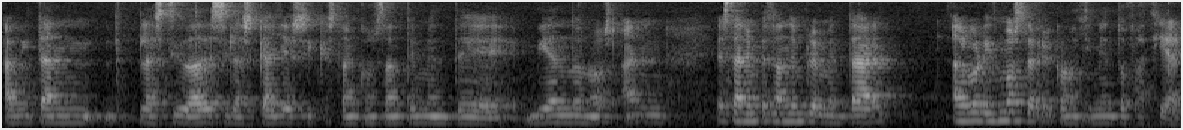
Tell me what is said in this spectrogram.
habitan las ciudades y las calles y que están constantemente viéndonos, están empezando a implementar algoritmos de reconocimiento facial.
